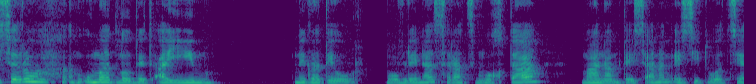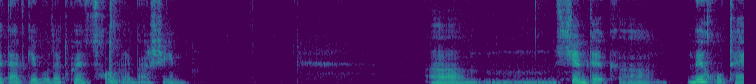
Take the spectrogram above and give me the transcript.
ისე რომ უმადლოდეთ აი იმ ნეგატიურ მოვლენას, რაც მოხდა მანამდე სანამ ეს სიტუაცია დადგებოდა თქვენ ცხოვრებაში. აა შემდეგ მეხუთე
